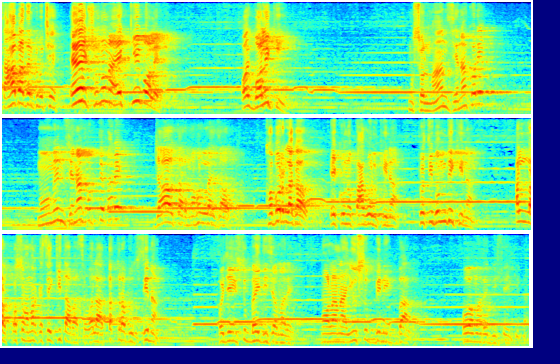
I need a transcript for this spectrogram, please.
সাহাবাদেরকে বলছে, এই, শুনো না, এ কি বলে? ওই বলে কি? মুসলমান জেনা করে, মোমেন জেনা করতে পারে? যাও তার মহল্লায় যাও, খবর লাগাও। এ কোনো পাগল কিনা? প্রতিবন্ধী কিনা? আল্লাহর কসম আমার কাছে কিতাব আছে। ওলা তকরাবু জিনা ওই যে ইউসুফ ভাই দিছে আমারে। মৌলানা ইউসুফ বিন ইকবাল। ও আমারে দিছে এই কিতাব।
